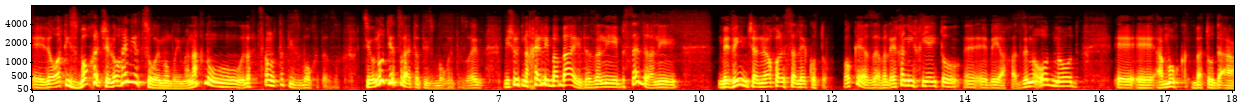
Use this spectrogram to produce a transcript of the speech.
אה, לאור התסבוכת שלא הם יצרו, הם אומרים. אנחנו לא יצרנו את התסבוכת הזו. הציונות יצרה את התסבוכת הזו. מישהו התנחל לי בבית, אז אני בסדר, אני מבין שאני לא יכול לסלק אותו. אוקיי, אז, אבל איך אני אחיה איתו אה, אה, ביחד? זה מאוד מאוד אה, אה, עמוק בתודעה.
